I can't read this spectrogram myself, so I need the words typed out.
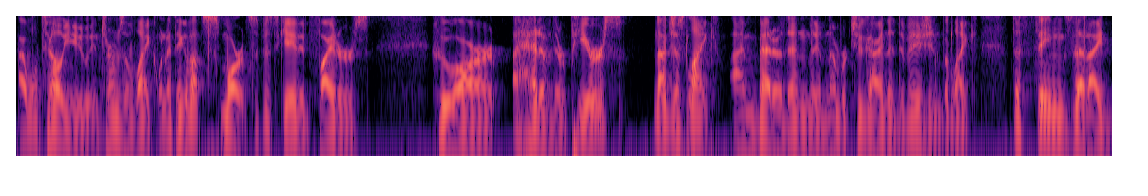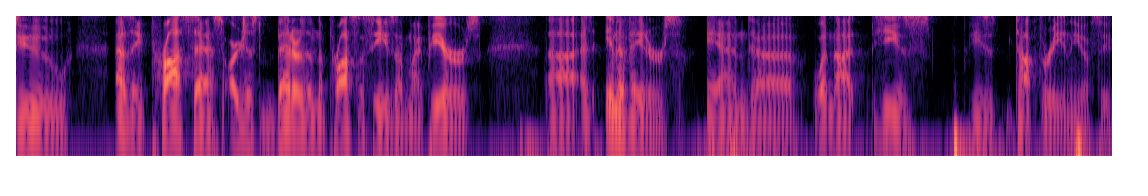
I will tell you in terms of like when I think about smart, sophisticated fighters who are ahead of their peers, not just like I'm better than the number two guy in the division, but like the things that I do as a process are just better than the processes of my peers uh, as innovators and uh, whatnot. He's he's top three in the UFC.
